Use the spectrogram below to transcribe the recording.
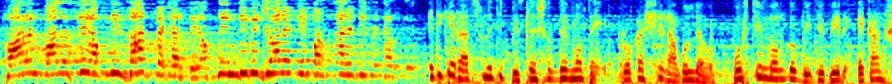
फॉरेन पॉलिसी अपनी जात पे करते अपनी इंडिविजुअलिटी पर्सनालिटी पे करते এদিকে রাজনৈতিক বিশ্লেষকদের মতে প্রকাশ্যে না বললেও পশ্চিমবঙ্গ বিজেপির একাংশ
